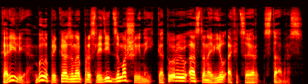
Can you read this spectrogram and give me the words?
Карилья было приказано проследить за машиной, которую остановил офицер Ставрос.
